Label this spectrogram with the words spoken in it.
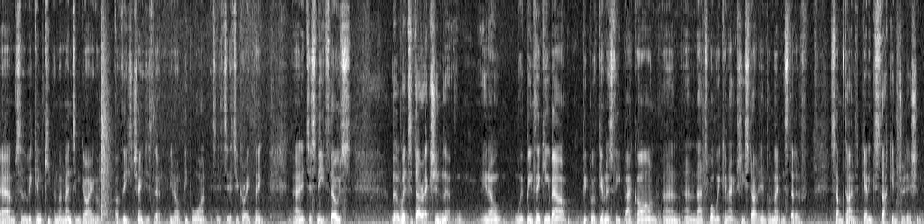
um, so that we can keep the momentum going of, of these changes that you know people want. It's, it's, it's a great thing, and it just needs those little bits of direction that you know we've been thinking about. People have given us feedback on, and, and that's what we can actually start to implement instead of sometimes getting stuck in tradition.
